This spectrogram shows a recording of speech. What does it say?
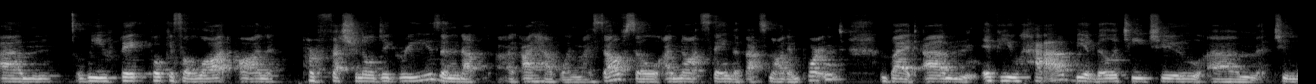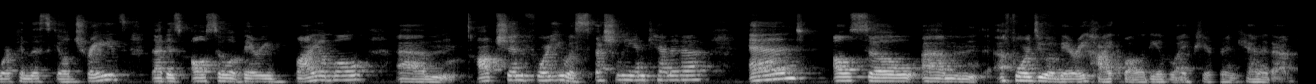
um, we focus a lot on professional degrees and that I, I, have one myself so i'm not saying that that's not important. But um, if you have the ability to um, to work in the skilled trades that is also a very viable um, option for you especially in canada and also um, affords you a very high quality of life here in canada.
